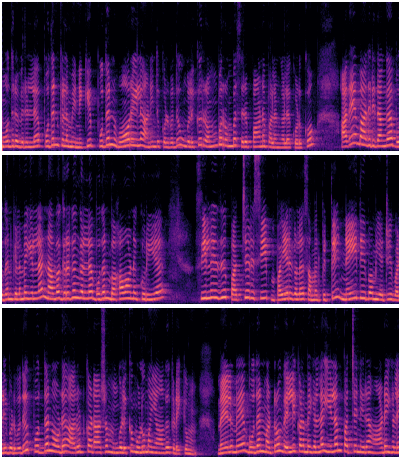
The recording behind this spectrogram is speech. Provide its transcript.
மோதிர விரலில் புதன்கிழமை இன்னைக்கு புதன் ஓரையில் அணிந்து கொள்வது உங்களுக்கு ரொம்ப ரொம்ப சிறப்பான பலன்களை கொடுக்கும். அதே மாதிரி தாங்க புதன்கிழமைகளில் நவ கிரகங்களில் புதன் பகவானுக்குரிய சிலது பச்சரிசி பயிர்களை சமர்ப்பித்து நெய் தீபம் ஏற்றி வழிபடுவது புத்தனோட அருட்கடாசம் உங்களுக்கு முழுமையாக கிடைக்கும். மேலுமே புதன் மற்றும் வெள்ளிக்கிழமைகளில் இளம் பச்சை நிற ஆடைகளை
